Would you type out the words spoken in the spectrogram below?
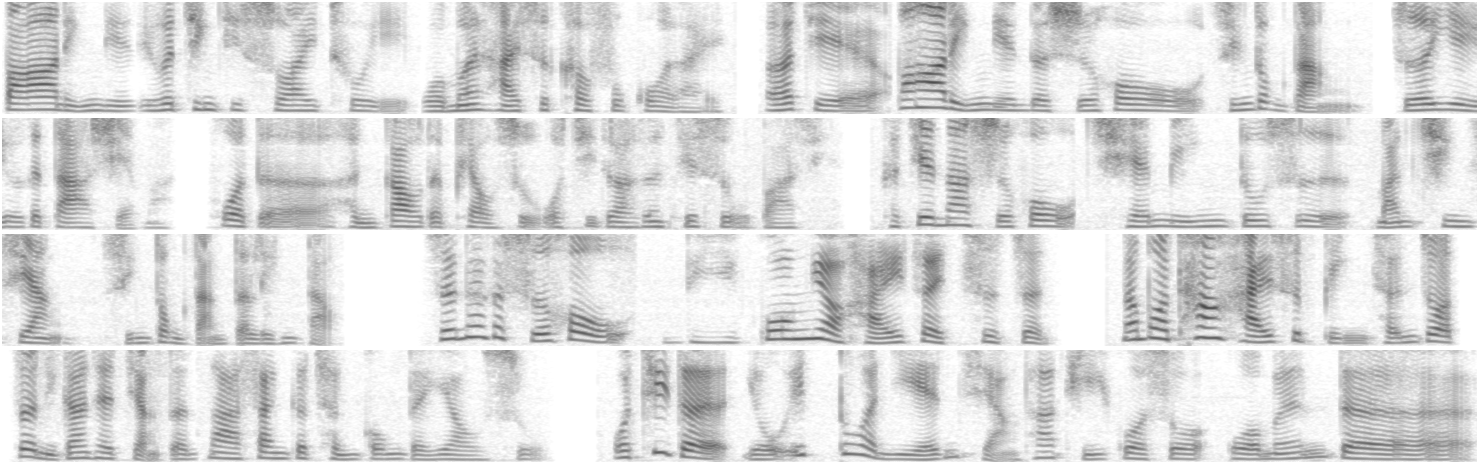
八零年有个经济衰退，我们还是克服过来。而且八零年的时候，行动党十二月有一个大选嘛，获得很高的票数，我记得好像七十五八选。可见那时候全民都是蛮倾向行动党的领导，所以那个时候李光耀还在执政，那么他还是秉承着这你刚才讲的那三个成功的要素。我记得有一段演讲，他提过说，我们的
